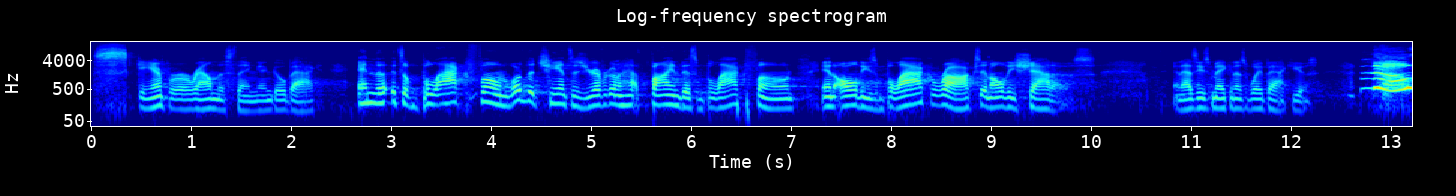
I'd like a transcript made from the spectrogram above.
scamper around this thing and go back. And the, it's a black phone. What are the chances you're ever going to find this black phone and all these black rocks and all these shadows? And as he's making his way back, he goes, No!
